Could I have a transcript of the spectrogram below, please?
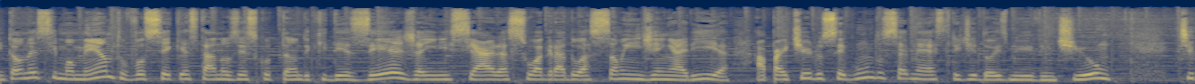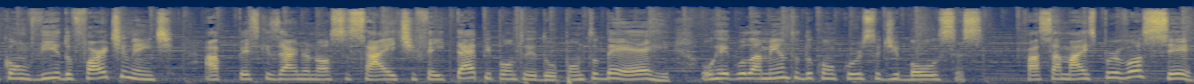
Então, nesse momento, você que está nos escutando e que deseja iniciar a sua graduação em engenharia a partir do segundo semestre de 2021, te convido fortemente a pesquisar no nosso site feitep.edu.br o regulamento do concurso de bolsas. Faça mais por você.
